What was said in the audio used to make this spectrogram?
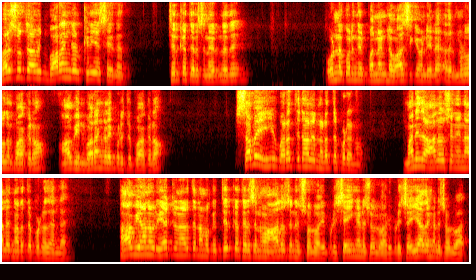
பரிசுத்தாவின் வரங்கள் கிரியை செய்தது. தீர்க்க தரிசனம் இருந்தது. ஒன்று குறைஞ்சர் பன்னெண்டில் வாசிக்க வேண்டியதில்லை. அதில் முழுவதும் பார்க்குறோம். ஆவியின் வரங்களை குறித்து பார்க்குறோம். சபை வரத்தினால நடத்தப்படணும். மனித ஆலோசனையினால நடத்தப்படுறது அல்ல. ஆவியானவர் ஏற்ற நேரத்தில் நமக்கு தீர்க்க தரிசனமாக ஆலோசனை சொல்வார். இப்படி செய்யுங்கன்னு சொல்வார். இப்படி செய்யாதங்கன்னு சொல்வார்.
